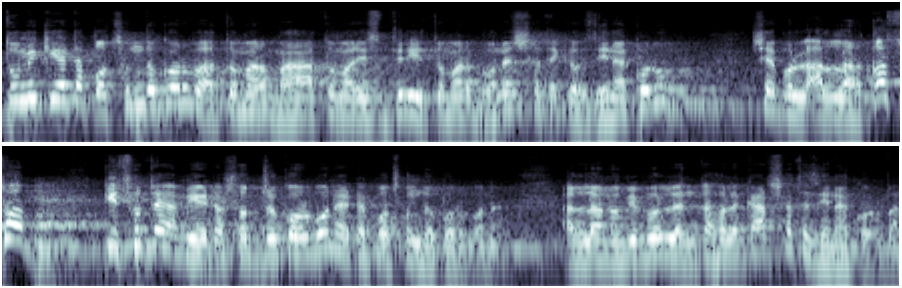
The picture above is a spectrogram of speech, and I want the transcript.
তুমি কি এটা পছন্দ করবা? তোমার মা, তোমার স্ত্রী, তোমার বোনের সাথে কেউ জিনা করুক? সে বলল, আল্লাহর কসম। কিছুতে আমি এটা সহ্য করব না, এটা পছন্দ করব না। আল্লাহ নবী বললেন, তাহলে কার সাথে জিনা করবা?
